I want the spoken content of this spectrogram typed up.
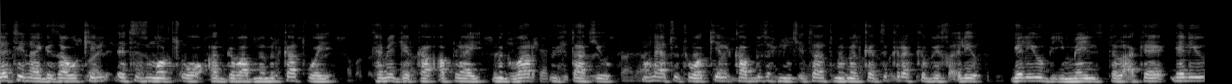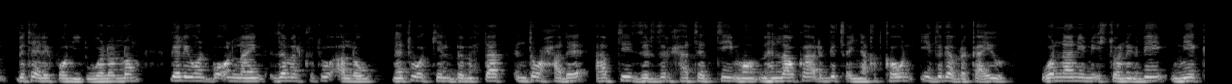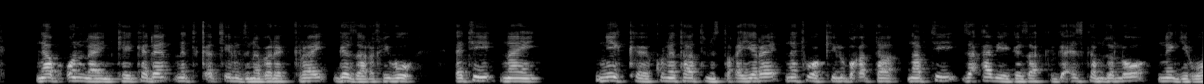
ነቲ ናይ ገዛ ወኪል እቲ ዝመርፅዎ ኣገባብ ምምልካት ወይ ከመይ ጌርካ ኣፕላይ ምግባር ምሕታት እዩ ምክንያቱ እቲ ወኪል ካብ ብዙሕ ምንጭታት መመልከቲ ክረክብ ይኽእል እዩ ገሊኡ ብኢመይል ዝተላእከ ገሊኡ ብቴሌፎን ይድወለሎም ገሊኡውን ብኦንላይን ዘመልክቱ ኣለው ነቲ ወኪል ብምሕታት እንተወሓደ ኣብቲ ዝርዝር ሓተቲ ምህላውካ ርግፀኛ ክትከውን እዩ ዝገብረካ እዩ ወናኒ ንእሽቶ ንግዲ ኒክ ናብ ኦንላይን ከይከደ ነቲ ቀፂሉ ዝነበረ ክራይ ገዛ ረኪቡ እቲ ናይ ኒክ ኩነታት ምስ ተቐየረ ነቲ ወኪሉ ብቐጥታ ናብቲ ዝዓበየ ገዛ ክግዕዝ ከም ዘለዎ ነጊርዎ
